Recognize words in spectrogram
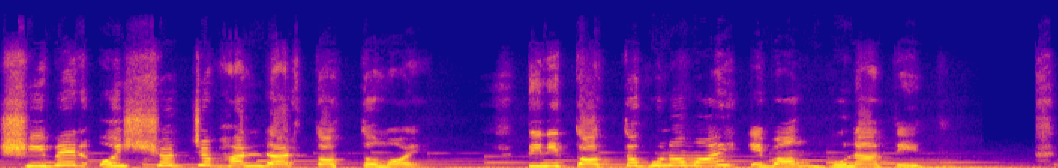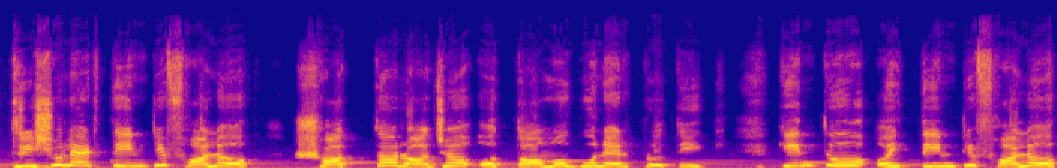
শিবের ঐশ্বর্য ভাণ্ডার তত্ত্বময়। তিনি তত্ত্বগুণময় এবং গুণাতীত। ত্রিশূলের তিনটি ফলক সত্য রজ ও তমগুণের প্রতীক। কিন্তু ওই তিনটি ফলক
